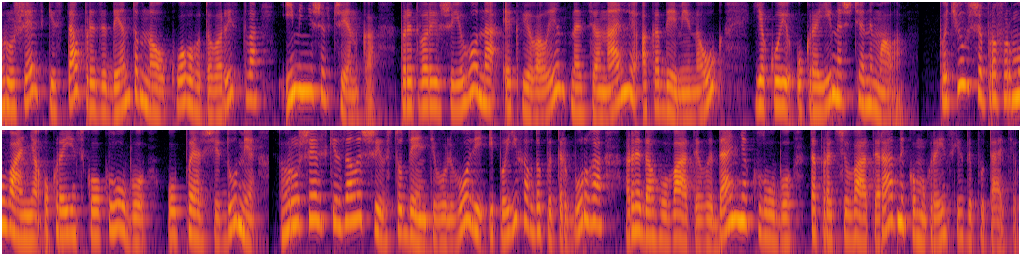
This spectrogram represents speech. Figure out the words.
Грушевський став президентом наукового товариства імені Шевченка, перетворивши його на еквівалент Національної академії наук, якої Україна ще не мала. Почувши про формування українського клубу у Першій думі, Грушевський залишив студентів у Львові і поїхав до Петербурга редагувати видання клубу та працювати радником українських депутатів.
